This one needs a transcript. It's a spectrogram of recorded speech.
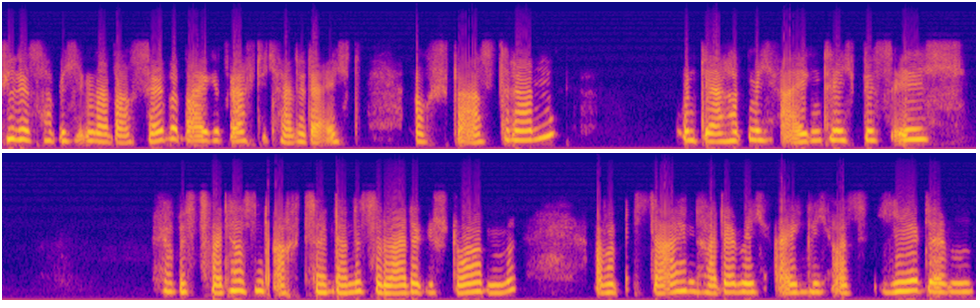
vieles habe ich ihm aber auch selber beigebracht. Ich hatte da echt auch Spaß dran. Und der hat mich eigentlich bis ich, ja, bis 2018, dann ist er leider gestorben. Aber bis dahin hat er mich eigentlich aus jedem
